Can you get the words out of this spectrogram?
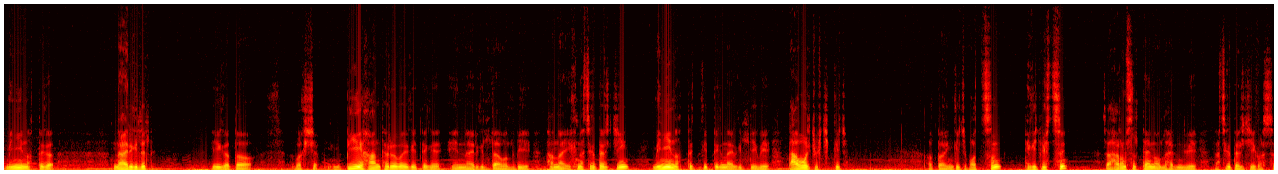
миний нутаг найрглал ийг одоо багш би хаан төрөвэ гэдэг энэ найргалдаа бол би танаа их нацаг дөржийн миний нутаг гэдэг найргалыг би давуулж бичих гэж одоо ингэж бодсон, тэгж бичсэн. За харамсалтай нь бол харин би нацаг дөржийг бас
